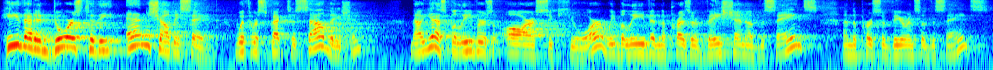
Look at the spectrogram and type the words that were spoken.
He that endures to the end shall be saved with respect to salvation now, yes, believers are secure. We believe in the preservation of the saints and the perseverance of the saints.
